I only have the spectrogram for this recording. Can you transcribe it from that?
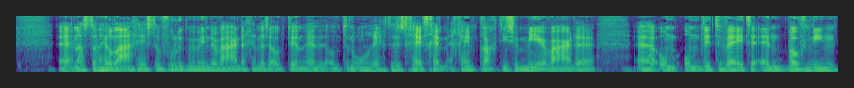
Uh, en als het dan heel laag is, dan voel ik me minder waardig. En dat is ook ten, ten onrechte. Dus het geeft geen, geen praktische meerwaarde uh, om, om dit te weten. En bovendien,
